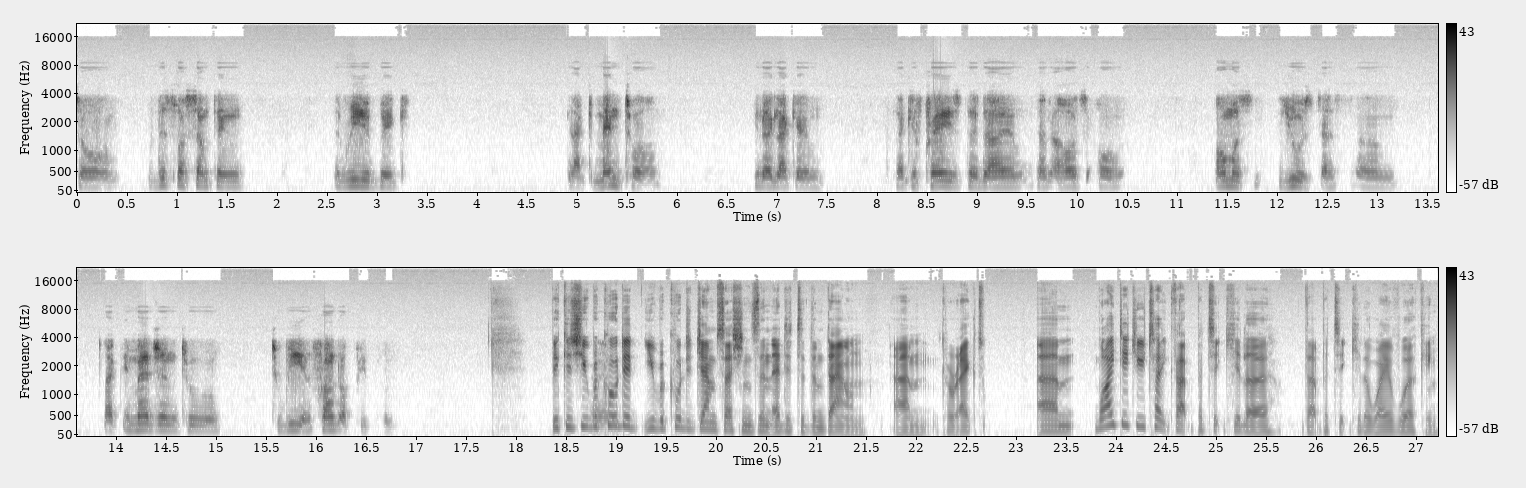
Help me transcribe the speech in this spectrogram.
So this was something a really big, like mentor, you know, like a like a phrase that I that I was al- almost used as um, like imagine to to be in front of people. Because you Um, recorded you recorded jam sessions and edited them down, um, correct? Um, why did you take that particular that particular way of working?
